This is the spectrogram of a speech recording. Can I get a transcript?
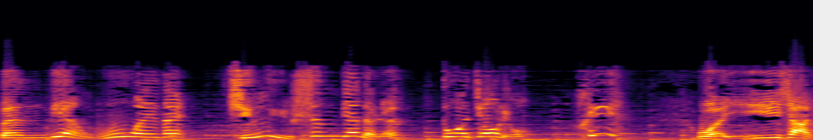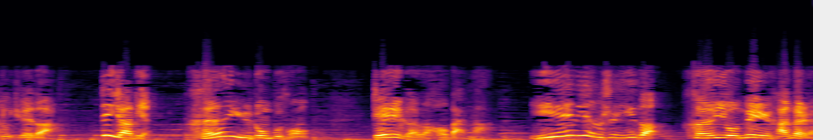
本店无 WiFi，请与身边的人多交流。”嘿，我一下就觉得这家店很与众不同。这个老板呐，一定是一个很有内涵的人。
